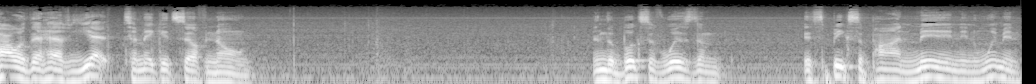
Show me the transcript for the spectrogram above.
Powers that have yet to make itself known. In the books of wisdom, it speaks upon men and women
